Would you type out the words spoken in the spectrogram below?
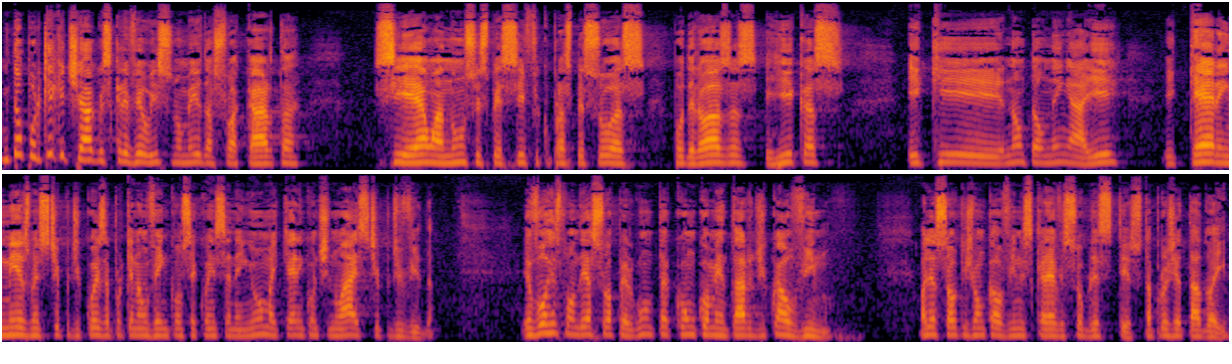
então por que que Tiago escreveu isso no meio da sua carta, se é um anúncio específico para as pessoas poderosas e ricas e que não estão nem aí e querem mesmo esse tipo de coisa porque não vem consequência nenhuma e querem continuar esse tipo de vida? Eu vou responder a sua pergunta com um comentário de Calvino. Olha só o que João Calvino escreve sobre esse texto, está projetado aí.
